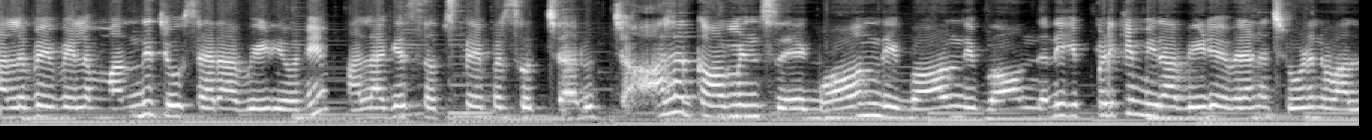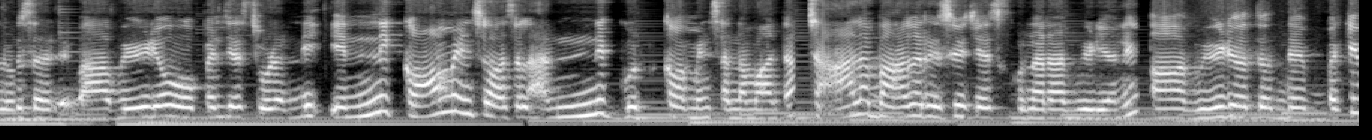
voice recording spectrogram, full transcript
నలభై వేల మంది చూసారు ఆ వీడియోని. అలాగే సబ్స్క్రైబర్స్ వచ్చారు. చాలా కామెంట్స్ బాగుంది బాగుంది బాగుంది అని ఇప్పటికీ మీరు ఆ వీడియో ఎవరైనా చూడని వాళ్ళు సరే ఆ వీడియో ఓపెన్ చేసి చూడండి. ఎన్ని కామెంట్స్ అసలు అన్ని గుడ్ కామెంట్స్ అన్నమాట. చాలా బాగా రిసీవ్ చేసుకున్నారు ఆ వీడియోని. ఆ వీడియోతో దెబ్బకి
